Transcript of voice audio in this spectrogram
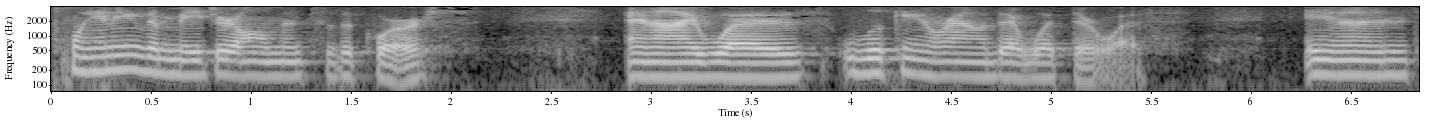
planning the major elements of the course, and I was looking around at what there was. And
